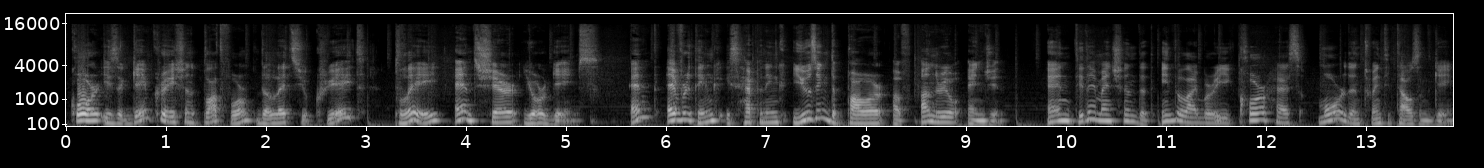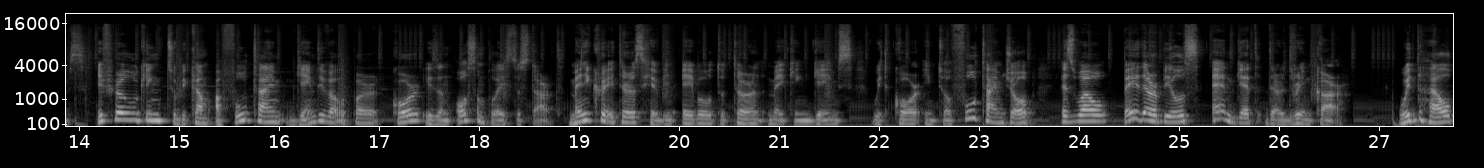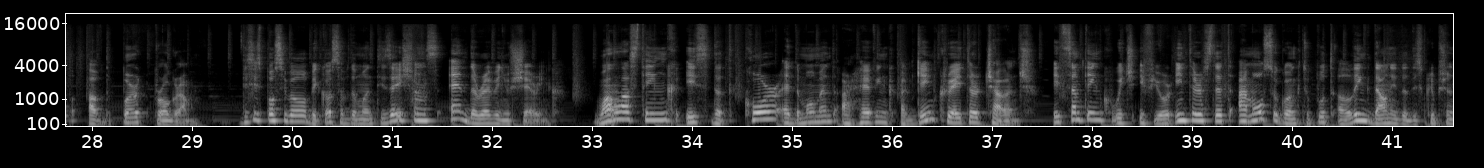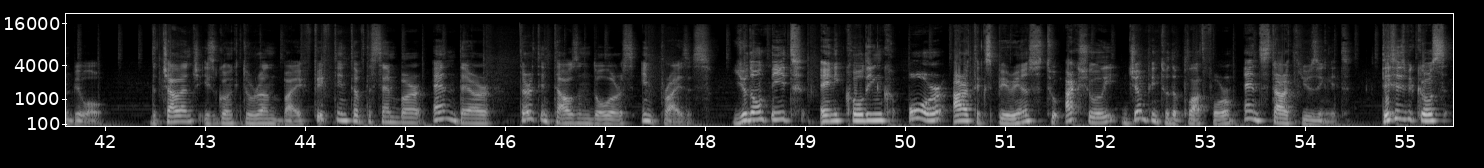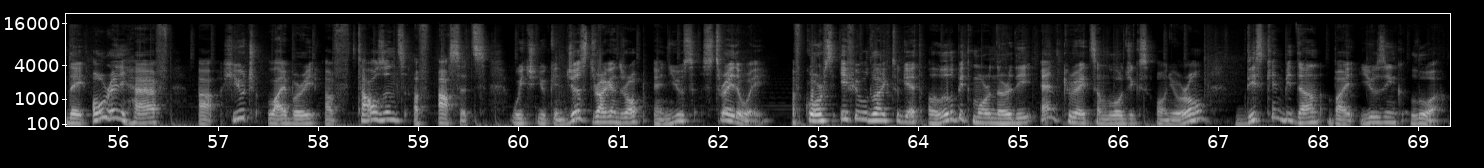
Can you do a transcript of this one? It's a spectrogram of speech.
Core is a game creation platform that lets you create, play, and share your games. And everything is happening using the power of Unreal Engine. And did I mention that in the library Core has more than 20,000 games? If you're looking to become a full-time game developer, Core is an awesome place to start. Many creators have been able to turn making games with Core into a full-time job, as well pay their bills and get their dream car. With the help of the Perk program. This is possible because of the monetizations and the revenue sharing. One last thing is that Core at the moment are having a game creator challenge. It's something which if you're interested, I'm also going to put a link down in the description below. The challenge is going to run by 15th of December and there are $13,000 in prizes. You don't need any coding or art experience to actually jump into the platform and start using it. This is because they already have a huge library of thousands of assets, which you can just drag and drop and use straight away. Of course, if you would like to get a little bit more nerdy and create some logics on your own, this can be done by using Lua.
